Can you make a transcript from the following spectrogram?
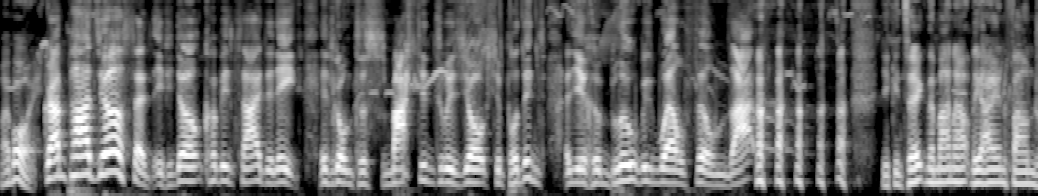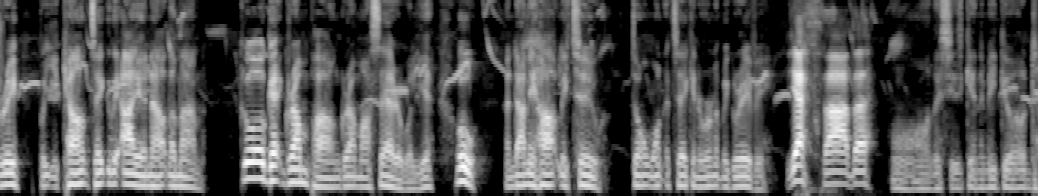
my boy. Grandpa Joe says if you don't come inside and eat, he's going to smash into his Yorkshire puddings and you can bloom with well film that. you can take the man out the iron foundry, but you can't take the iron out the man. Go get Grandpa and Grandma Sarah, will you? Oh, and Annie Hartley too. Don't want to take a run at my gravy. yes, father. Oh, this is gonna be good.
